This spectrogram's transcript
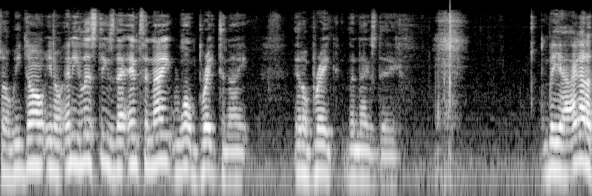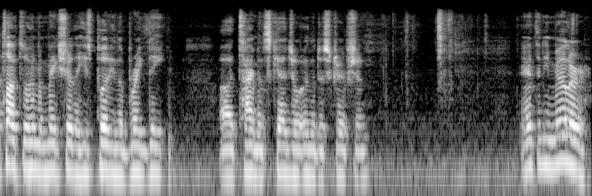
So we don't, you know, any listings that end tonight won't break tonight. It'll break the next day. But yeah, I gotta talk to him and make sure that he's putting the break date, uh, time and schedule in the description. Anthony Miller,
